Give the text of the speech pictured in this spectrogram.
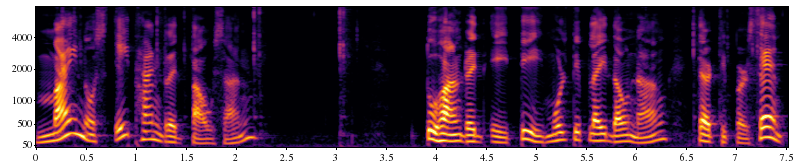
minus 800,000 280. Multiply daw ng 30%.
